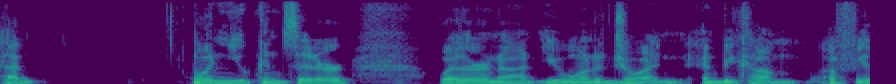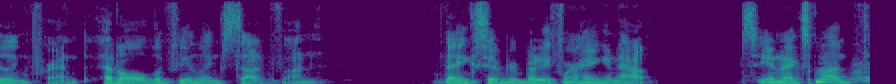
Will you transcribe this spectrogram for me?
that when you consider whether or not you want to join and become a feeling friend at allthefeelings.fun. Thanks, everybody, for hanging out. See you next month.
